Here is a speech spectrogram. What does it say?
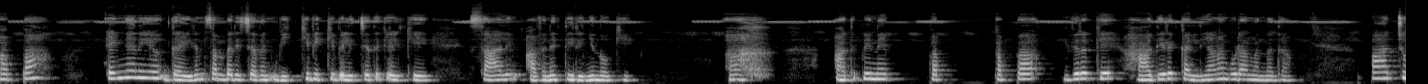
പപ്പ എങ്ങനെയോ ധൈര്യം സംഭരിച്ചവൻ വിക്കി വിക്കി വിളിച്ചത് കേൾക്കെ സാലിം അവനെ തിരിഞ്ഞു നോക്കി. ആ അത് പിന്നെ പപ്പ ഇവരൊക്കെ ഹാദിയുടെ കല്യാണം കൂടാൻ വന്നതാ. പാച്ചു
